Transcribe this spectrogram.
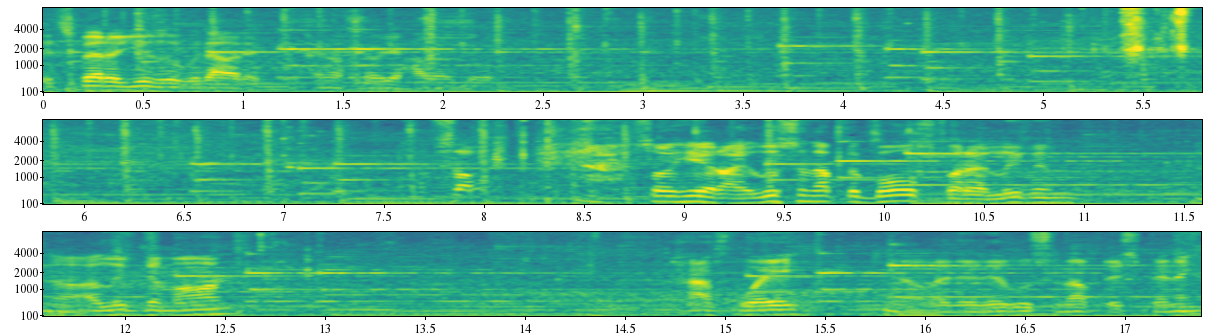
it's better use it without it. And I'll show you how to do it. So, so here I loosen up the bolts, but I leave them, you know, I leave them on halfway. You know, they, they loosen up, they're spinning.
